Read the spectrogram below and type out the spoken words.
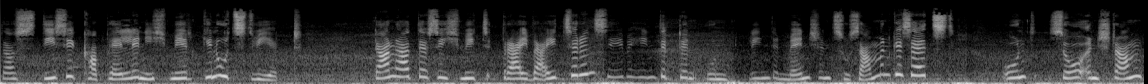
dass diese Kapelle nicht mehr genutzt wird. Dann hat er sich mit drei weiteren sehbehinderten und blinden Menschen zusammengesetzt und so entstand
